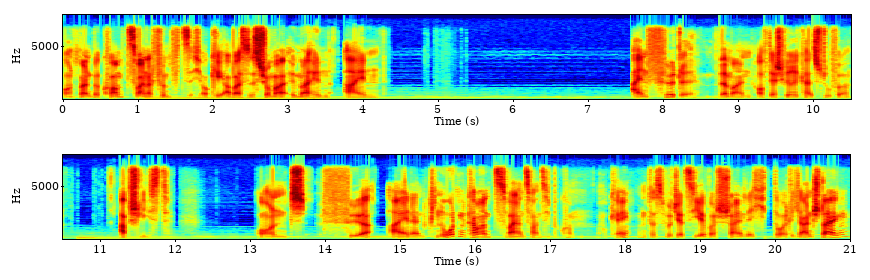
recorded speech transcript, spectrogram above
Und man bekommt 250. Okay, aber es ist schon mal immerhin ein ein Viertel, wenn man auf der Schwierigkeitsstufe abschließt. Und für einen Knoten kann man 22 bekommen. Okay, und das wird jetzt hier wahrscheinlich deutlich ansteigen.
